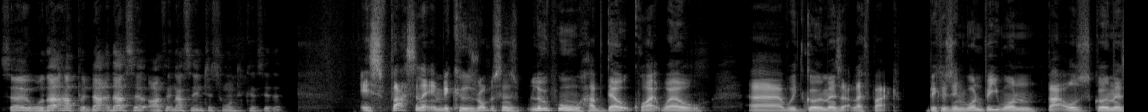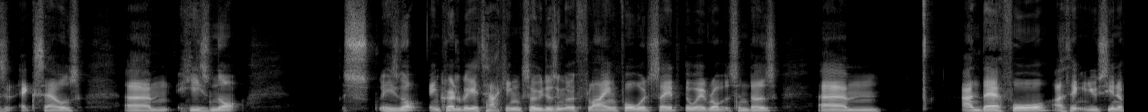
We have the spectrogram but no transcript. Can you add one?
so will that happen? That that's a, I think that's an interesting one to consider. It's fascinating because Robertson's Liverpool have dealt quite well uh, with Gomez at left back because in one v one battles Gomez excels um, he's not he's not incredibly attacking, so he doesn't go flying forward, say the way Robertson does. Um, and therefore, I think you've seen a,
